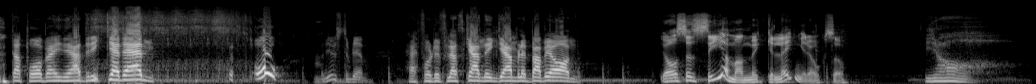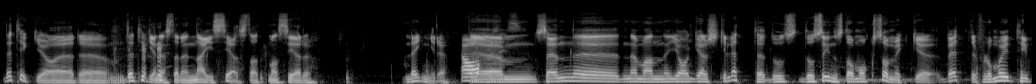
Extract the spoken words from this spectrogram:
Titta på mig när jag dricker den! Oh! Vad ljust det blev. Här får du flaskan din gamle babian. Ja, sen ser man mycket längre också. Ja. Det tycker jag är, eh, det tycker jag nästan är najsigast, att man ser längre. Ja, Ehm, sen eh, när man jagar skelettet, då, då syns de också mycket bättre, för de har ju typ...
